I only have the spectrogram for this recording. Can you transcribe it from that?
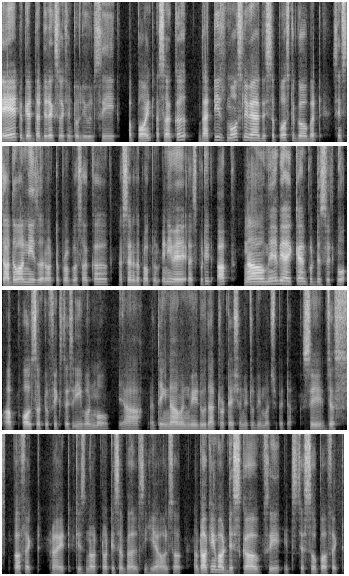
A to get the direct selection tool you will see a point, a circle that is mostly where this is supposed to go but since the other one is not a proper circle that's another problem anyway let's put it up now maybe I can put this little more up also to fix this even more. Yeah I think now when we do that rotation it will be much better. See just perfect right? It is not noticeable. See here also I'm talking about this curve. See it's just so perfect.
